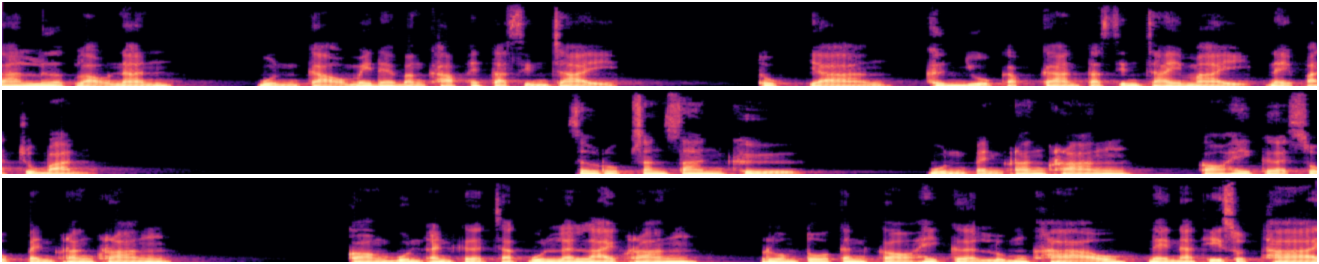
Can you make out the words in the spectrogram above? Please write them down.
การเลือกเหล่านั้น บุญเก่าไม่ได้บังคับให้ตัดสินใจ ทุกอย่างขึ้นอยู่กับการตัดสินใจใหม่ในปัจจุบัน สรุปสั้นๆคือ บุญเป็นครั้งครั้งก่อให้เกิดสุขเป็นครั้งครั้งกองบุญอันเกิดจากบุญหลายๆครั้ง รวมตัวกันก่อให้เกิดหลุมขาวในนาทีสุดท้าย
